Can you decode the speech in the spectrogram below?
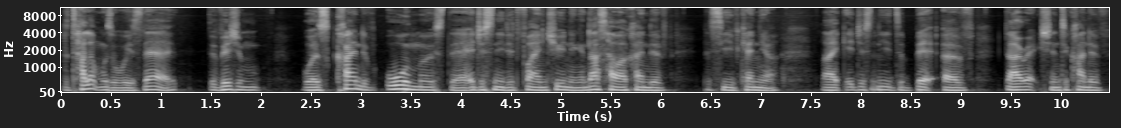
the talent was always there. The vision was kind of almost there. It just needed fine tuning, and that's how I kind of perceive Kenya. Like it just needs a bit of direction to kind of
